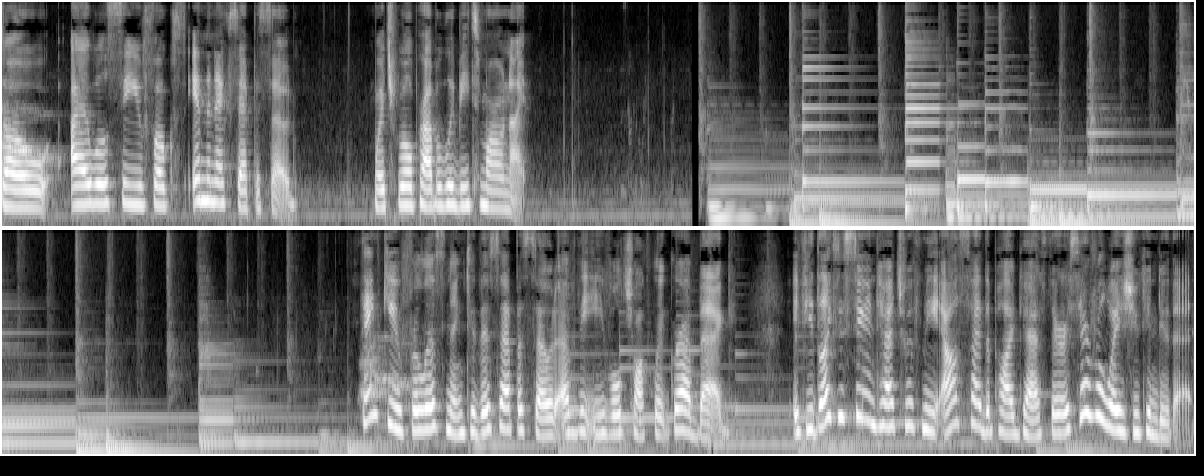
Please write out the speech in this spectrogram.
So, I will see you folks in the next episode, which will probably be tomorrow night. Thank you for listening to this episode of the Evil Chocolate Grab Bag. If you'd like to stay in touch with me outside the podcast, there are several ways you can do that.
